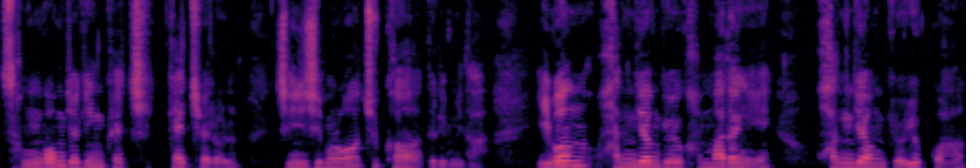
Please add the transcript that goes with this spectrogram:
성공적인 개최, 개최를 진심으로 축하드립니다. 이번 환경교육 한마당이 환경교육과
